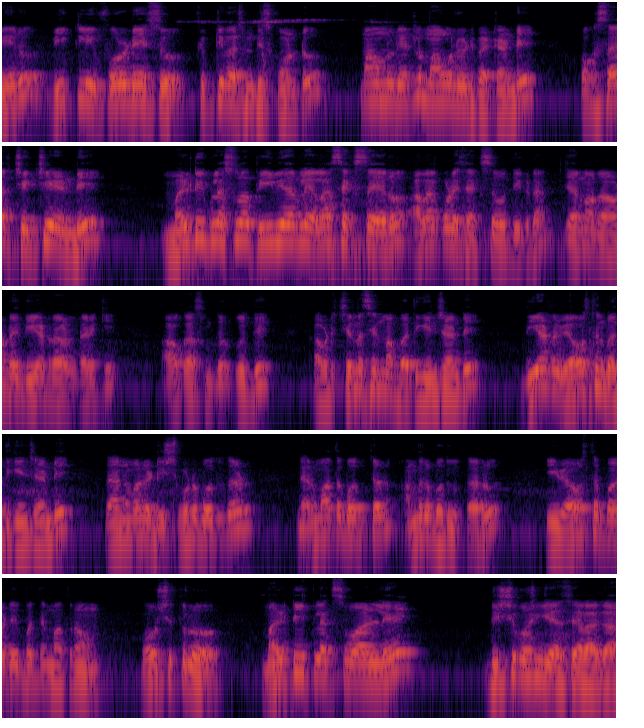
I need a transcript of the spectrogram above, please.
మీరు weekly four days fifty percent discount మామూలు రేట్లు మామూలు రేటు పెట్టండి. ఒకసారి చెక్ చేయండి. మల్టీప్లెక్స్లో పీవీఆర్లో ఎలా సెక్స్ అయ్యారో అలా కూడా సెక్స్ అవుద్ది ఇక్కడ. జనం రావడానికి థియేటర్ రావడానికి అవకాశం దొరుకుద్ది. కాబట్టి చిన్న సినిమా బతికించండి. థియేటర్ వ్యవస్థను బతికించండి. దానివల్ల డిస్ట్రిబ్యూటర్ బతుకుతాడు నిర్మాత బతుకుతాడు అందరూ బతుకుతారు. ఈ వ్యవస్థ పడిపోతే మాత్రం భవిష్యత్తులో మల్టీప్లెక్స్ వాళ్ళే డిస్ట్రిబ్యూషన్ చేసేలాగా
